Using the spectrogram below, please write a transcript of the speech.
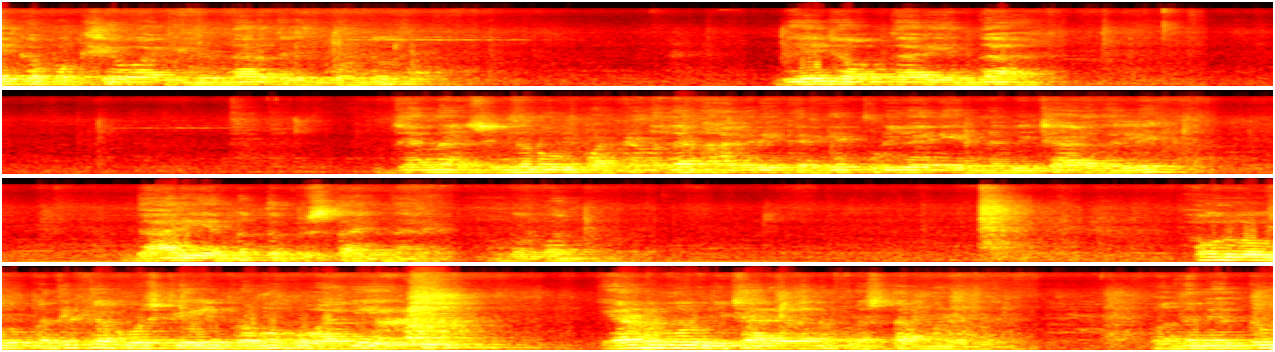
ಏಕಪಕ್ಷೀಯವಾಗಿ ನಿರ್ಧಾರ ತೆಗೆದುಕೊಂಡು ಬೇಜವಾಬ್ದಾರಿಯಿಂದ ಜನ ಸಿಂಧನೂರು ಪಟ್ಟಣದ ನಾಗರಿಕರಿಗೆ ಕುಡಿಯುವ ನೀರಿನ ವಿಚಾರದಲ್ಲಿ ದಾರಿಯನ್ನು ತಪ್ಪಿಸ್ತಾ ಇದ್ದಾರೆ ನಂಬರ್ ಒನ್ ಅವರು ಪತ್ರಿಕಾಗೋಷ್ಠಿಯಲ್ಲಿ ಪ್ರಮುಖವಾಗಿ ಎರಡು, ಮೂರು ವಿಚಾರಗಳನ್ನು ಪ್ರಸ್ತಾಪ ಮಾಡಿದ್ದಾರೆ. ಒಂದನೇದ್ದು,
